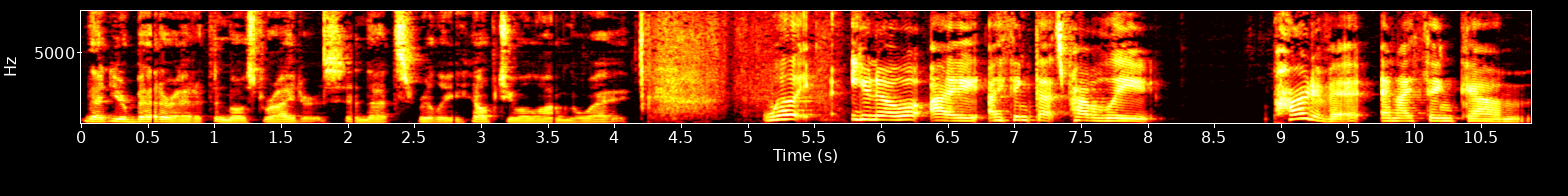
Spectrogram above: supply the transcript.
that you're better at it than most writers, and that's really helped you along the way. Well, you know, I I think that's probably part of it, and I think um,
